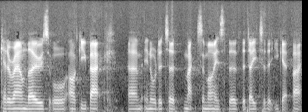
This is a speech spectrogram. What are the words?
get around those or argue back um, in order to maximize the, the data that you get back?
